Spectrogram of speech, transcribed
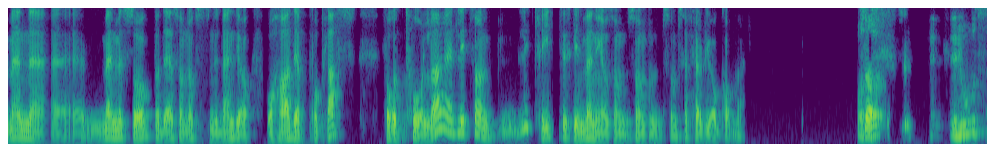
men, eh, men vi så på det som nokså nødvendig å, å ha det på plass for å tåle litt, sånn, litt kritiske innvendinger som, som, som selvfølgelig òg kommer. Så, ROS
